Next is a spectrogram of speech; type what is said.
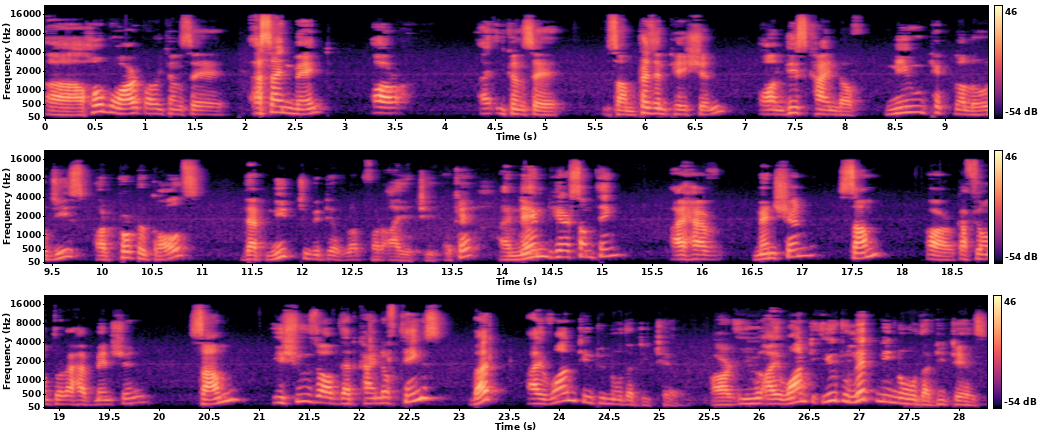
uh, homework or you can say assignment or uh, you can say some presentation on this kind of new technologies or protocols that need to be developed for IoT. Okay, I named here something. I have mentioned some, or Kafiontola have mentioned some issues of that kind of things, but I want you to know the detail, or you, I want you to let me know the details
